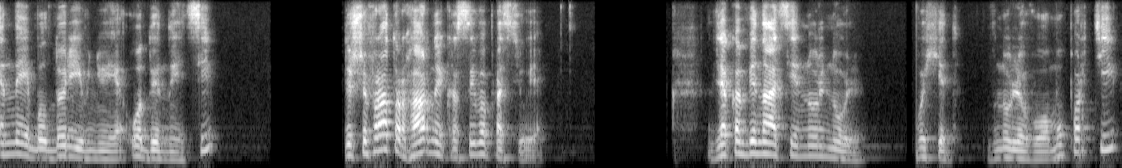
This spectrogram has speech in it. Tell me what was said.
enable дорівнює одиниці, дешифратор гарно і красиво працює. Для комбінації 0,0 вихід в нульовому порті,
